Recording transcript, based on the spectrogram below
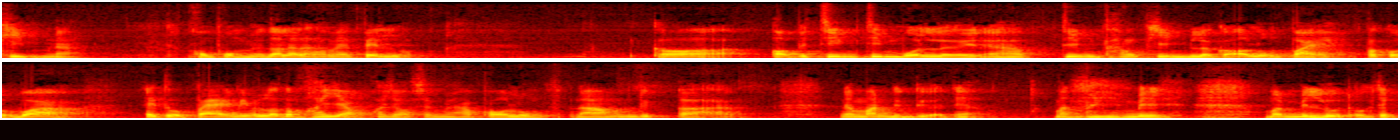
พิมพ์นะของผมตอนแรกก็ทำให้เป็นหรอกก็เอาไปจิ้มจิ้มหมดเลยนะครับ จิ้มทั้งพิมพ์แล้วก็เอาลงไป ปรากฏว่าไอ้ตัวแป้งนี่เราต้องขยับขยับใช่ไหมครับพอลงน้ำเดือดน้ำมันเดือดเนี่ย มันไม่ไม่มันไม่หลุดออกจาก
